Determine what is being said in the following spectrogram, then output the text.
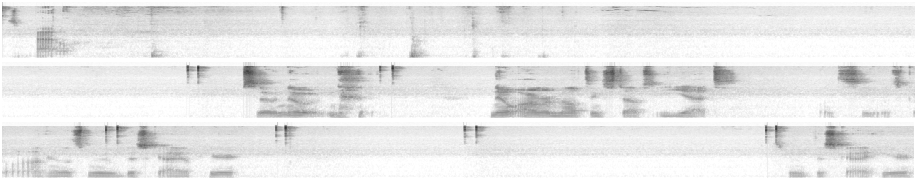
Let's battle. So no, no armor melting stuffs yet. Let's see what's going on here. Let's move this guy up here. Let's move this guy here.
